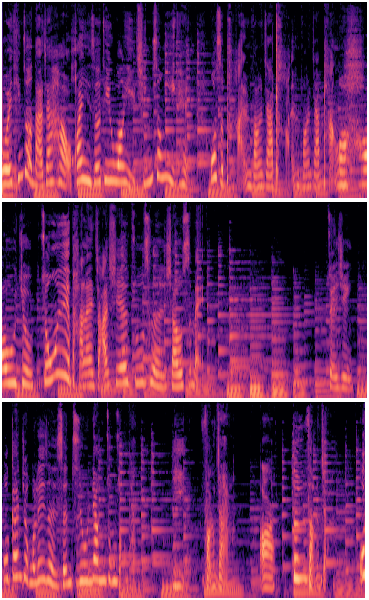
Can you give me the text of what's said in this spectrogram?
各位听众，大家好，欢迎收听网易轻松一刻。我是盼放假、盼放假、盼了好久，终于盼来假期的主持人小师妹。最近我感觉我的人生只有两种状态：一放假，二等放假。我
